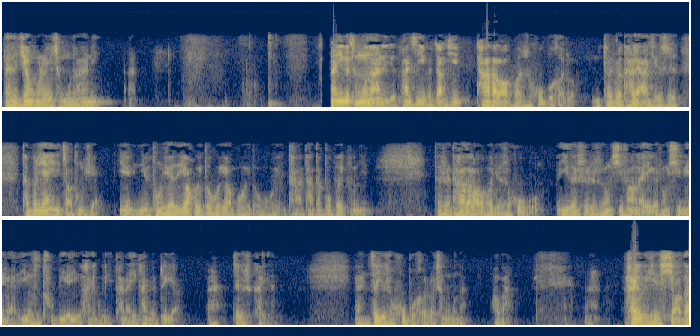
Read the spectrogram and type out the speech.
但是江湖上有成功的案例啊，看一个成功的案例，就是潘石屹和张欣，他的老婆是互补合作。他说他俩就是他不建议找同学，因你同学要会都会，要不会都不会，他他他不佩服你。他说他的老婆就是互补，一个是从西方来，一个从西北来，一个是土鳖，一个海龟，他俩一看就对眼，哎，这个是可以的，哎，这就是互补合作成功的，好吧？嗯，还有一些小的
